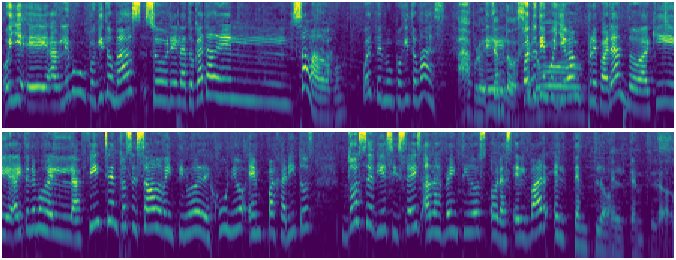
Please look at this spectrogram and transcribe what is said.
Oye, eh, hablemos un poquito más sobre la tocata del sábado. Cuéntenme un poquito más. Ah, aprovechando. Eh, ¿Cuánto tiempo llevan preparando? Aquí, ahí tenemos el afiche, entonces sábado 29 de junio en Pajaritos 12.16 a las 22 horas. El bar El Templo. El Templo.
